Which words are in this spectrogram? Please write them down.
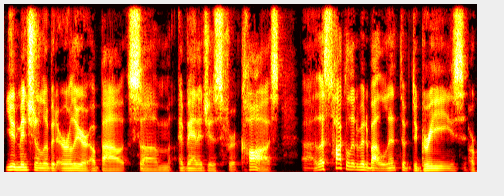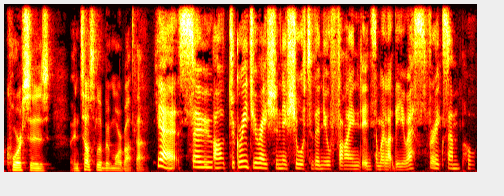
You mentioned a little bit earlier about some advantages for cost. Uh, let's talk a little bit about length of degrees or courses and tell us a little bit more about that. Yeah, so our degree duration is shorter than you'll find in somewhere like the US, for example.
